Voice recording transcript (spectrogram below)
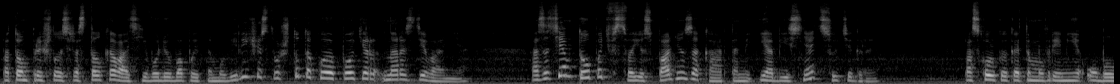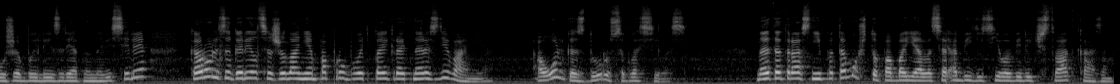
Потом пришлось растолковать его любопытному величеству, что такое покер на раздевание, а затем топать в свою спальню за картами и объяснять суть игры. Поскольку к этому времени оба уже были изрядно на веселе, король загорелся желанием попробовать поиграть на раздевание, а Ольга с дуру согласилась. На этот раз не потому, что побоялась обидеть его величество отказом,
